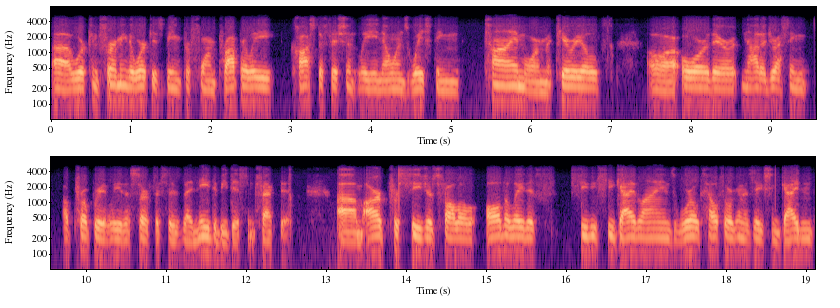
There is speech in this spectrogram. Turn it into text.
Uh, we're confirming the work is being performed properly, cost efficiently, no one's wasting time or materials, or, or they're not addressing appropriately the surfaces that need to be disinfected. Um, our procedures follow all the latest CDC guidelines, World Health Organization guidance.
